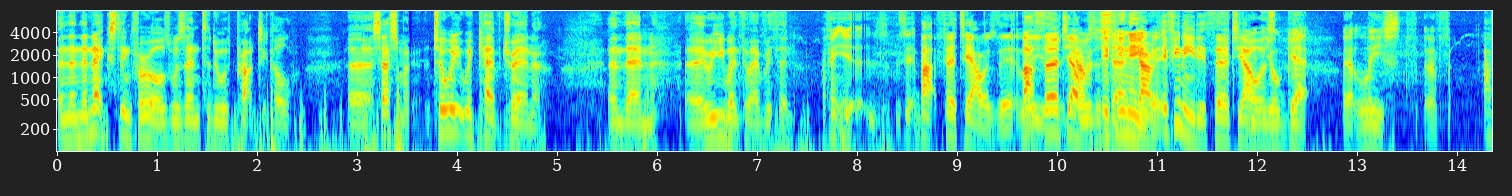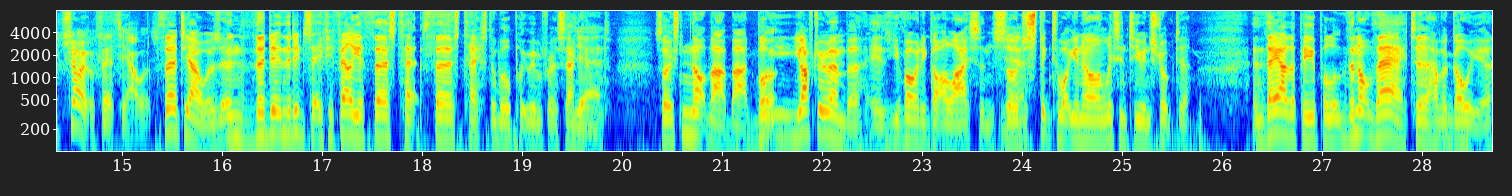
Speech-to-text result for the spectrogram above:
And then the next thing for us was then to do a practical uh, assessment. Two week with Kev trainer. And then uh, he went through everything. I think is it about 30 hours? About 30 hours. If you need it, if you need it, 30 hours. You'll get at least. Uh, I'm sure it was 30 hours. 30 hours, and they did, they did say if you fail your first te first test, they will put you in for a second. Yeah. So it's not that bad. But, but, you have to remember is you've already got a license, so yeah. just stick to what you know and listen to your instructor. And they are the people. They're not there to have a go at you.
